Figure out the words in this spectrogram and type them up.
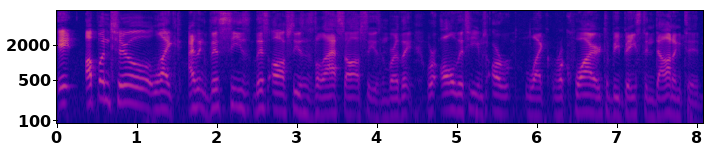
it up until like I think this season this off season is the last off season where they where all the teams are like required to be based in Donington.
